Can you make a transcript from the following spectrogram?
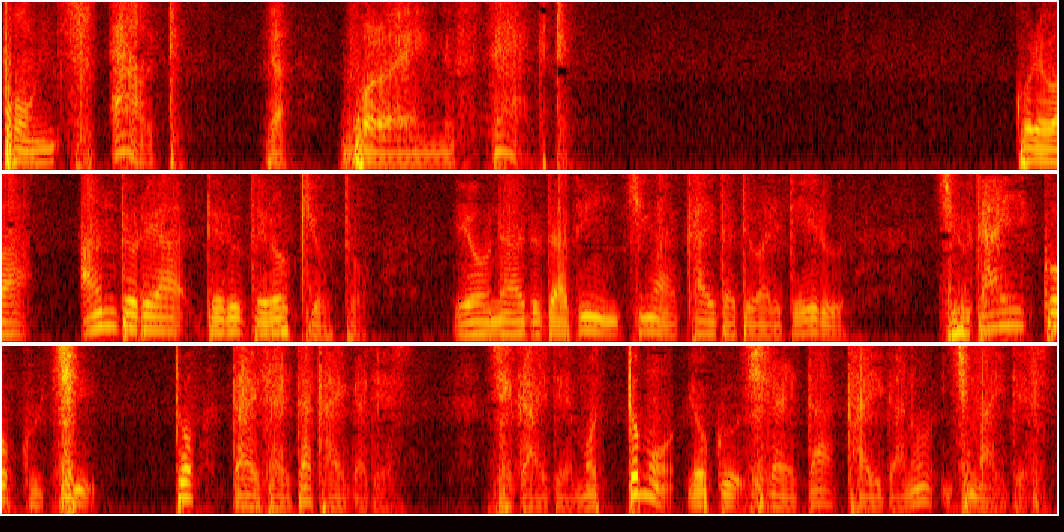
points out the following fact. これはアンドレア・デル・ベロキオとレオナルド・ダ・ヴィンチが描いたと言われているジュダイ国地と題された絵画です。世界で最もよく知られた絵画の一枚です。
